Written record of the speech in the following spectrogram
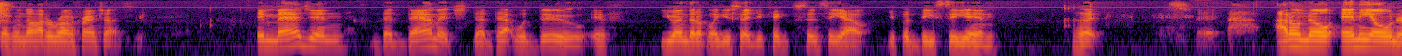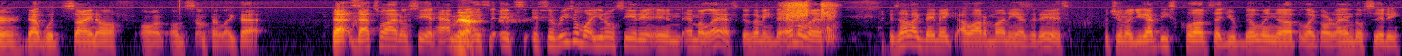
doesn't know how to run a franchise. Imagine the damage that that would do if you ended up like you said, you kicked Cincy out, you put DC in. Like, I don't know any owner that would sign off on on something like that. That that's why I don't see it happening. Yeah. It's it's it's the reason why you don't see it in, in MLS because I mean the MLS it's not like they make a lot of money as it is, but you know you got these clubs that you're building up like Orlando City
